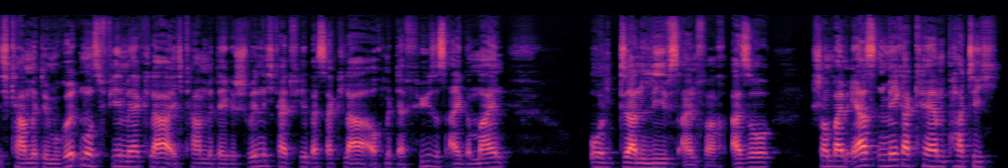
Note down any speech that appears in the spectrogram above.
Ich kam mit dem Rhythmus viel mehr klar, ich kam mit der Geschwindigkeit viel besser klar, auch mit der Physis allgemein. Und dann lief's einfach. Also schon beim ersten Megacamp hatte ich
